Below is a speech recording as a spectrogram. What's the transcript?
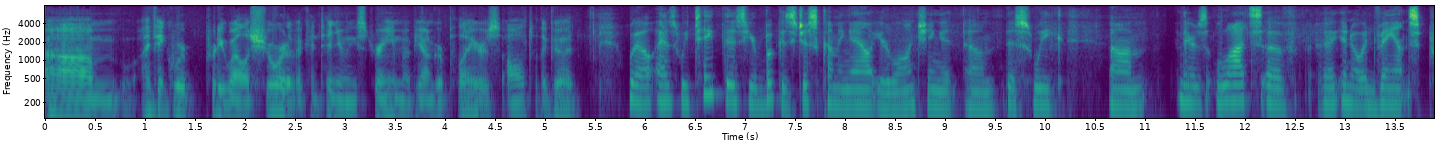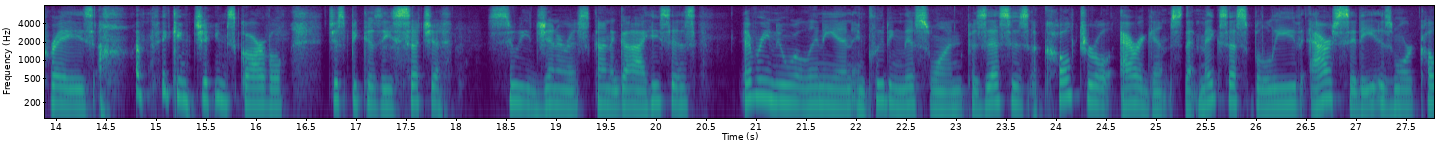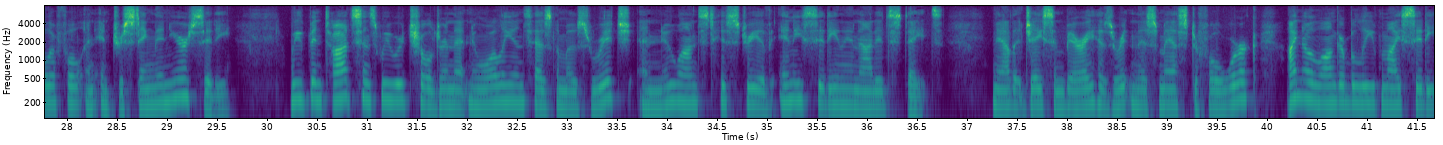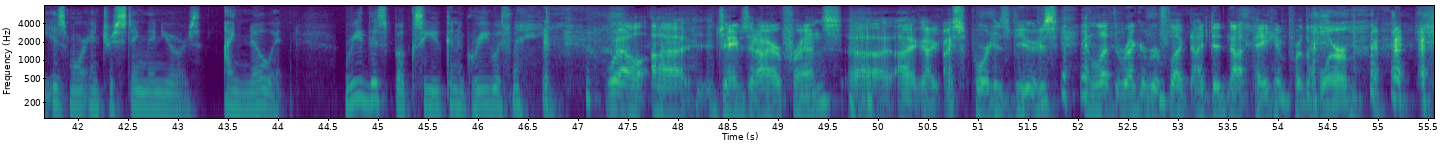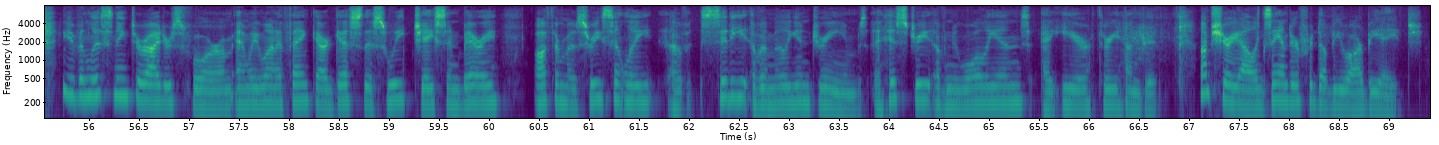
um, I think we're pretty well assured of a continuing stream of younger players, all to the good. Well, as we tape this, your book is just coming out. You're launching it um, this week. Um, there's lots of, uh, you know, advance praise. I'm picking James Carville just because he's such a sui generis kind of guy. He says, Every New Orleanian, including this one, possesses a cultural arrogance that makes us believe our city is more colorful and interesting than your city. We've been taught since we were children that New Orleans has the most rich and nuanced history of any city in the United States. Now that Jason Berry has written this masterful work, I no longer believe my city is more interesting than yours. I know it read this book so you can agree with me. well, uh, James and I are friends. Uh, I, I, I, support his views, and let the record reflect I did not pay him for the blurb. You've been listening to Writers Forum, and we want to thank our guest this week, Jason Berry, author most recently of City of a Million Dreams, A History of New Orleans at Year 300. I'm Sherry Alexander for WRBH.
